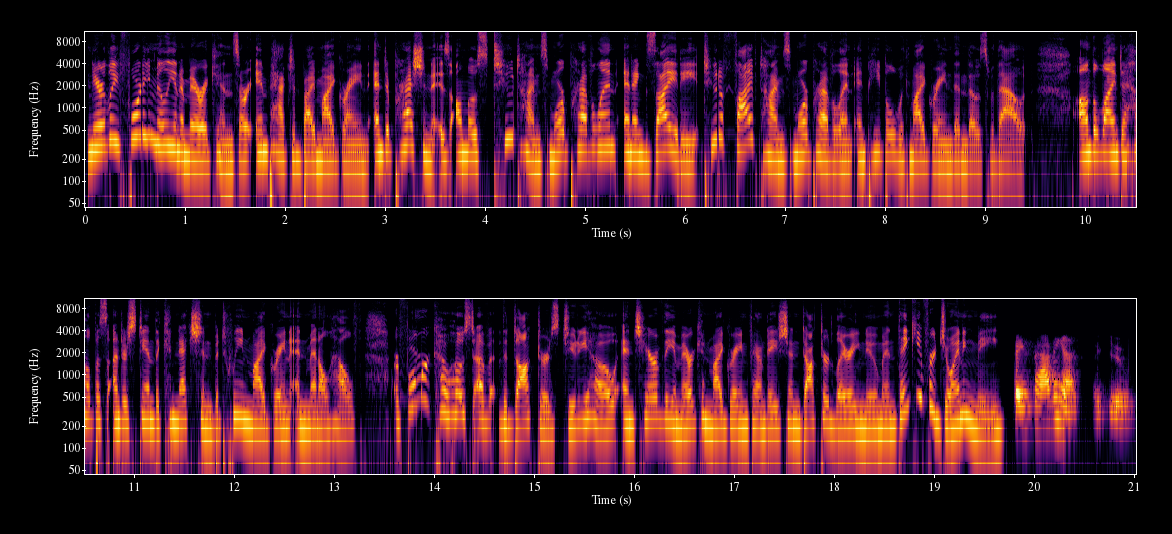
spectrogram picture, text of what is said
Nearly 40 million Americans are impacted by migraine, and depression is almost two times more prevalent, and anxiety two to five times more prevalent in people with migraine than those without. On the line to help us understand the connection between migraine and mental health are former co host of The Doctors, Judy Ho, and chair of the American Migraine Foundation, Dr. Larry Newman. Thank you for joining me. Thanks for having us. Thank you.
